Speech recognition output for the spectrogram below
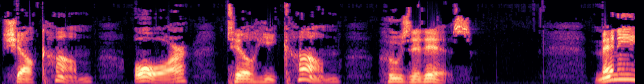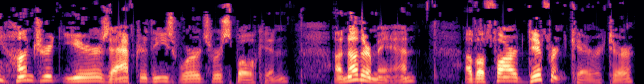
shall come, or till he come whose it is. Many hundred years after these words were spoken, another man, of a far different character,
